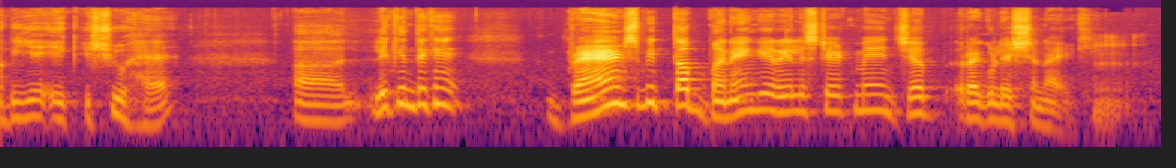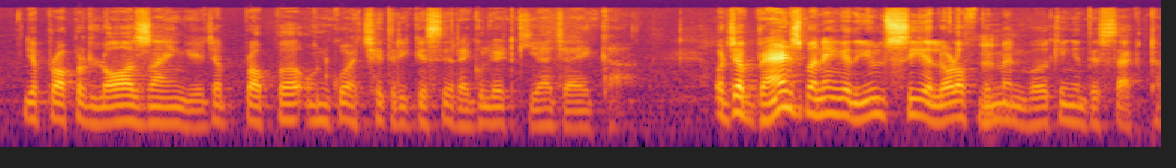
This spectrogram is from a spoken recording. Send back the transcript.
ابھی یہ ایک ایشو ہے لیکن دیکھیں برانڈس بھی تب بنیں گے ریئل اسٹیٹ میں جب ریگولیشن آئے گی جب پراپر لاز آئیں گے جب پراپر ان کو اچھے طریقے سے ریگولیٹ کیا جائے گا اور جب برانڈس بنیں گے تو you see a lot of women working in this sector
